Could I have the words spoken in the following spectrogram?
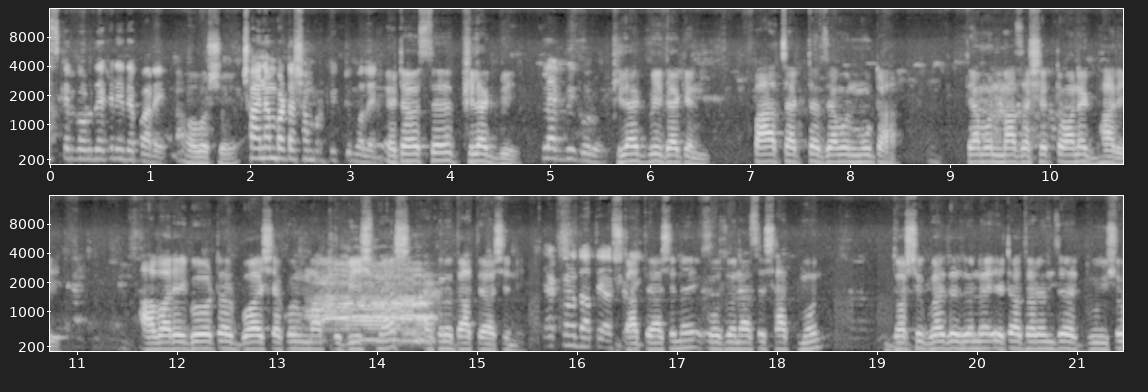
আজকের গরু দেখে নিতে পারে। অবশ্যই। ছয় নাম্বারটা সম্পর্কে একটু বলেন। এটা হচ্ছে ফিলাকবি ফ্ল্যাগবি গরু। ফিলাকবি দেখেন পা চারটা যেমন মোটা তেমন মাজা সেটটা অনেক ভারী। আবার এই গরুটার বয়স এখন মাত্র বিশ মাস এখনও দাঁতে আসেনি। এখনও দাঁতে আসে দাঁতে আসে নাই ওজন আছে সাত মন। দর্শক ভাইদের জন্য এটা ধরেন যে দুইশো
